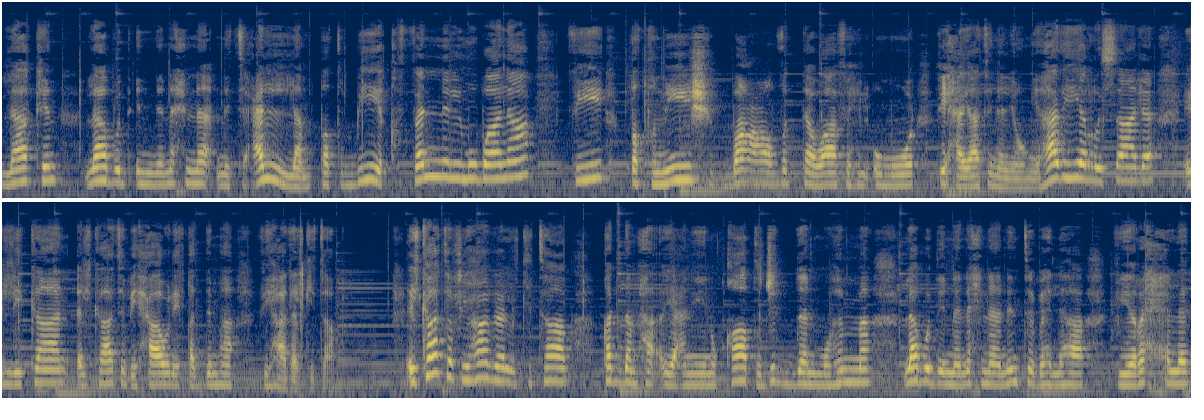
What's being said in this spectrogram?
لكن لابد أن نحن نتعلم تطبيق فن المبالاة في تطنيش بعض التوافه الأمور في حياتنا اليومية، هذه هي الرسالة اللي كان الكاتب يحاول يقدمها في هذا الكتاب. الكاتب في هذا الكتاب قدم يعني نقاط جدا مهمة لابد إن نحن ننتبه لها في رحلة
